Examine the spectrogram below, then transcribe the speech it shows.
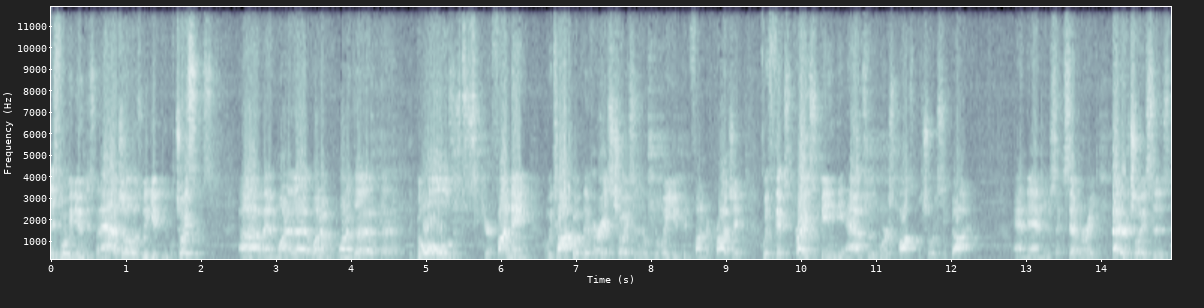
this is what we do in Disciplined Agile, is we give people choices. Um, and one of the, one of, one of the, the, the goals is to secure funding. And we talk about the various choices of the way you can fund a project, with fixed price being the absolute worst possible choice you've got. And then there's like seven or eight better choices,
